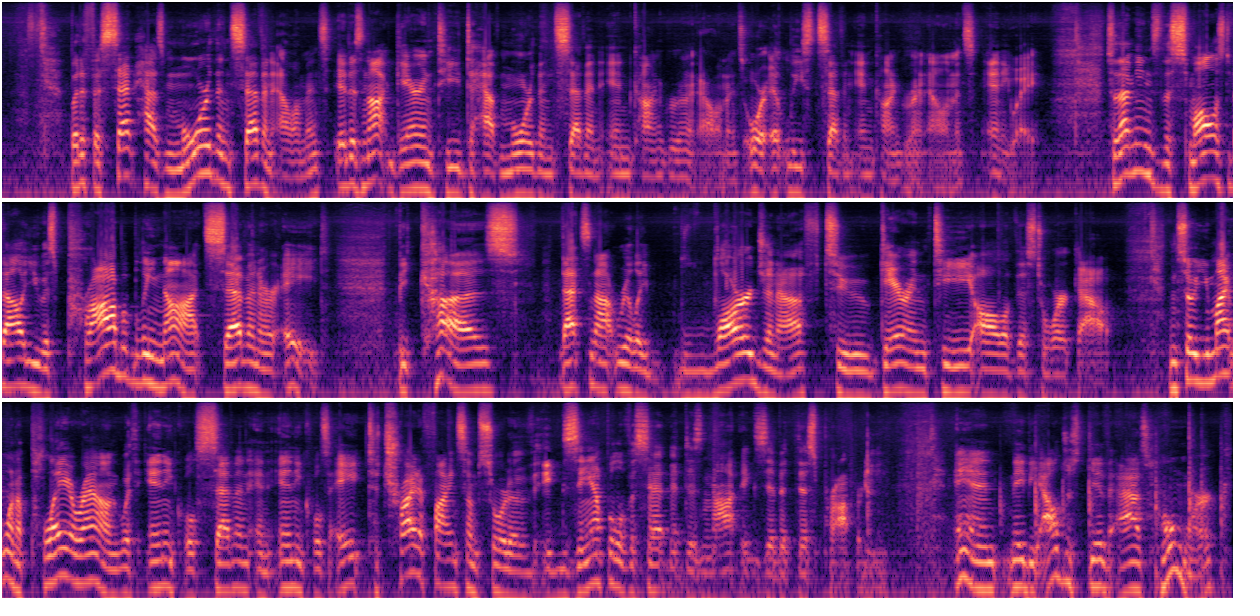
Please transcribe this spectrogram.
But if a set has more than seven elements, it is not guaranteed to have more than seven incongruent elements, or at least seven incongruent elements anyway. So that means the smallest value is probably not seven or eight, because that's not really large enough to guarantee all of this to work out. And so you might want to play around with n equals 7 and n equals 8 to try to find some sort of example of a set that does not exhibit this property. And maybe I'll just give as homework,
